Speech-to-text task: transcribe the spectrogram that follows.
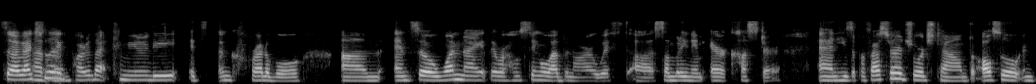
so I'm actually like part of that community. It's incredible. Um, and so one night they were hosting a webinar with uh, somebody named Eric Koester, and he's a professor at Georgetown, but also in,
